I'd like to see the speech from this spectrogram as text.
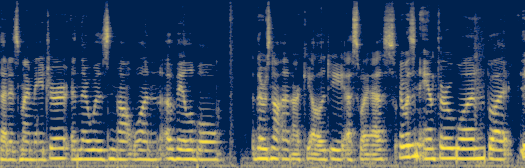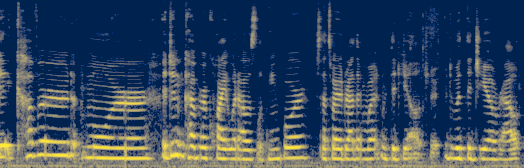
That is my major, and there was not one available. There was not an archaeology SYS. There was an anthro one, but it covered more. It didn't cover quite what I was looking for, so that's why I'd rather went with the geology with the geo route.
